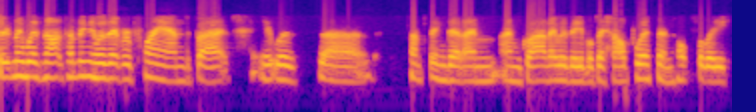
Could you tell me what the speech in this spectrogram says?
certainly was not something that was ever planned, but it was uh, something that I'm I'm glad I was able to help with and hopefully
